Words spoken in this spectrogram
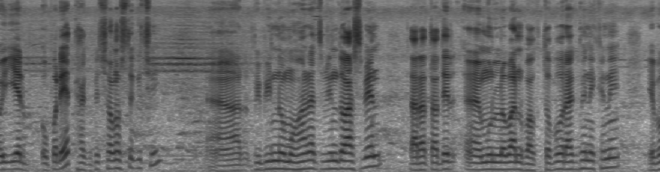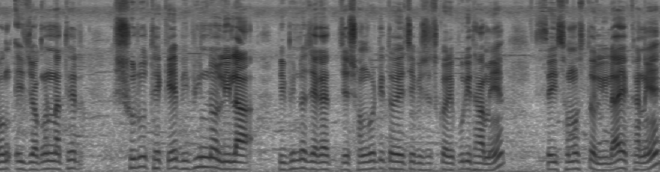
ওই এর ওপরে থাকবে সমস্ত কিছুই। আর বিভিন্ন মহারাজবৃন্দ আসবেন, তারা তাদের মূল্যবান বক্তব্য রাখবেন এখানে। এবং এই জগন্নাথের শুরু থেকে বিভিন্ন লীলা, বিভিন্ন জায়গায় যে সংগঠিত হয়েছে, বিশেষ করে পুরীধামে সেই সমস্ত লীলা এখানে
